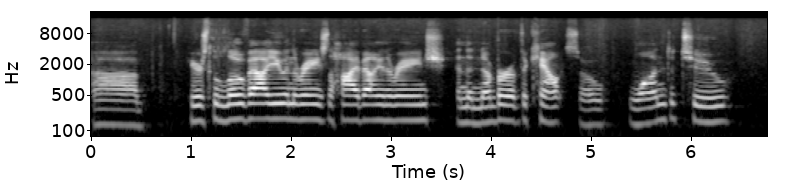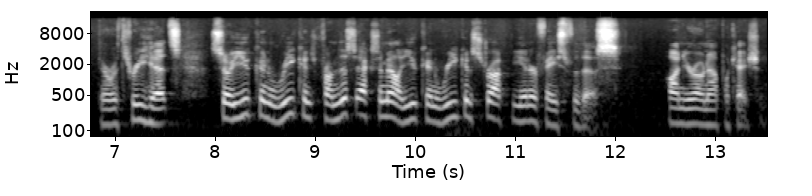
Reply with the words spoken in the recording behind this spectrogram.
Uh, here's the low value in the range, the high value in the range, and the number of the count. So one to two, there were three hits. So you can recon from this XML, you can reconstruct the interface for this on your own application.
